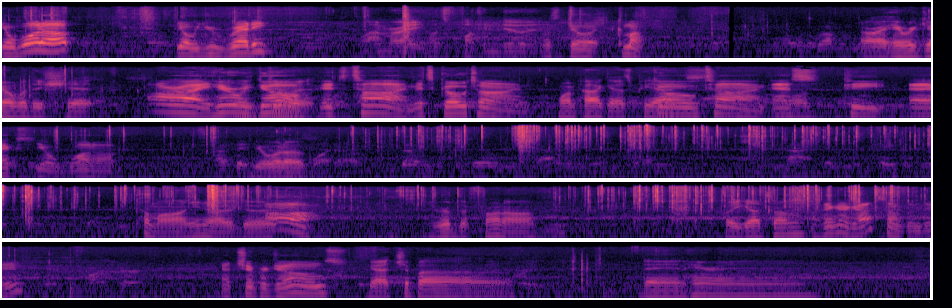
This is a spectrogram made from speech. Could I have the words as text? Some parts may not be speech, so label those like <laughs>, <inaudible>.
Yo, what up? Yo, you ready? Well, I'm ready. Let's fucking do it. Let's do it. Come on. All right, here we go with this shit. All right, here we Let's do go. it. It's time. It's go time. One pack SPX. Go time. SPX. Yo, what up? Yo, what up? Come on, you know how to do it. Oh, Just rip the front off. Oh, you got some? I think I got something, dude. Got Chipper Jones. Got Chippa. Dan Haren.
